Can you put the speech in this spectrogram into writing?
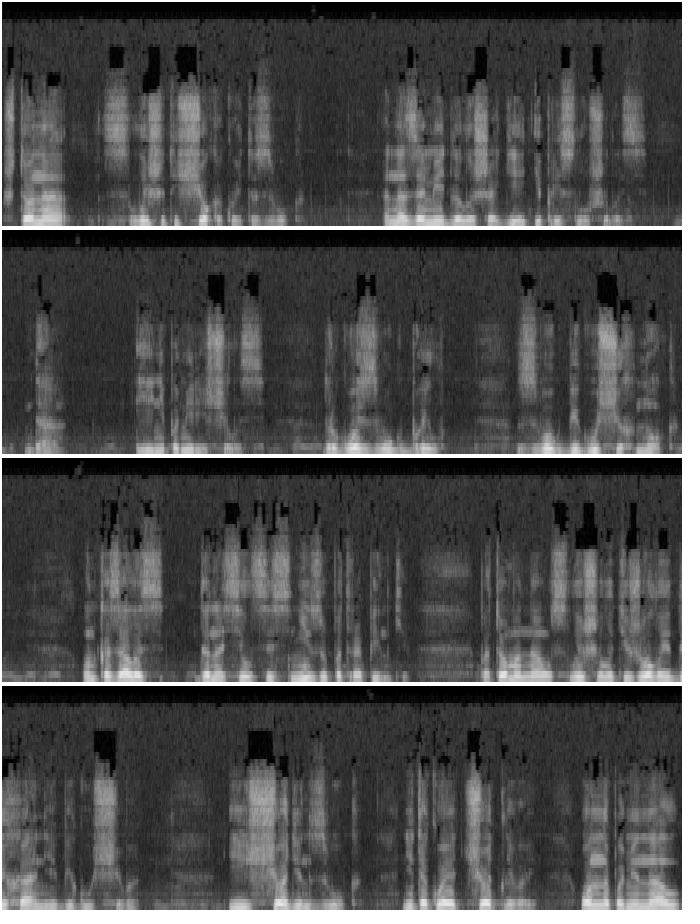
что она слышит еще какой-то звук. Она замедлила шаги и прислушалась. Да, ей не померещилось. Другой звук был звук бегущих ног. Он, казалось, доносился снизу по тропинке. Потом она услышала тяжелое дыхание бегущего. И еще один звук, не такой отчетливый, он напоминал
